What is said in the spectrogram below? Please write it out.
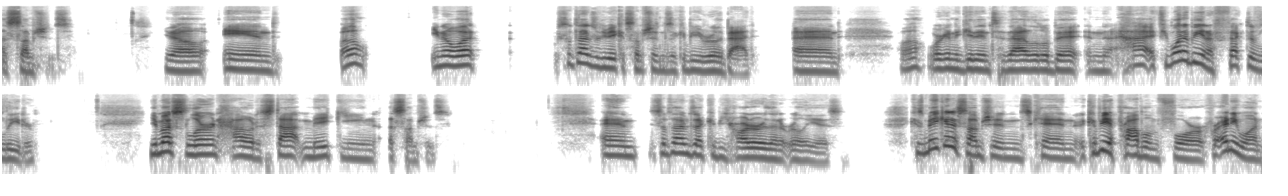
assumptions you know, and well, you know what? Sometimes when you make assumptions, it can be really bad. And well, we're going to get into that a little bit. And how, if you want to be an effective leader, you must learn how to stop making assumptions. And sometimes that can be harder than it really is. Because making assumptions can it can be a problem for for anyone,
